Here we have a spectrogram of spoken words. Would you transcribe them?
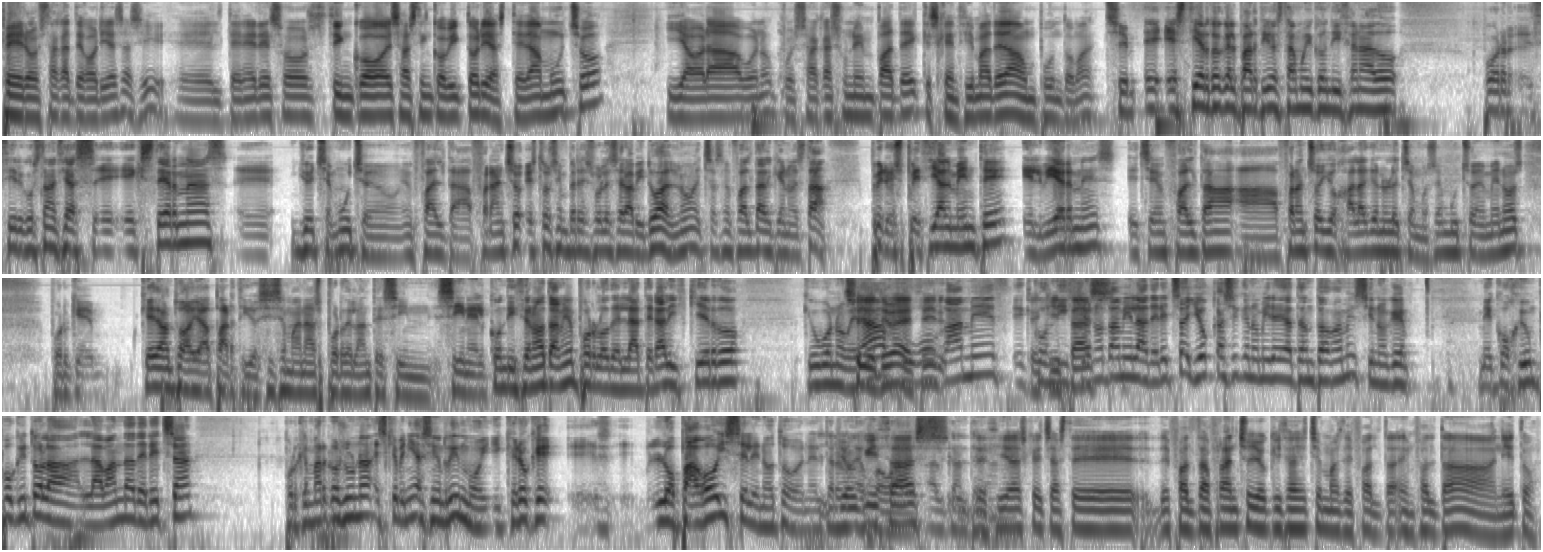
Pero esta categoría es así. El tener esos cinco, esas cinco victorias te da mucho y ahora, bueno, pues sacas un empate que es que encima te da un punto más. Eh, es cierto que el partido está muy condicionado por circunstancias eh, externas. Eh, yo eché mucho en falta a Francho. Esto siempre suele ser habitual, ¿no? Echas en falta al que no está. Pero especialmente el viernes eché en falta a Francho y ojalá que no lo echemos, ¿eh? mucho de menos, porque quedan todavía partidos y semanas por delante sin, sin él. Condicionado también por lo del lateral izquierdo. Que hubo novedad, a jugó decir Gámez, eh, condicionó quizás- también la derecha. Yo casi que no miré ya tanto a Gámez, sino que me cogí un poquito la, la banda derecha. Porque Marcos Luna es que venía sin ritmo y creo que eh, lo pagó y se le notó en el terreno Yo de juego quizás decías que echaste de falta a Francho, yo quizás eché más de falta en falta a Nieto.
